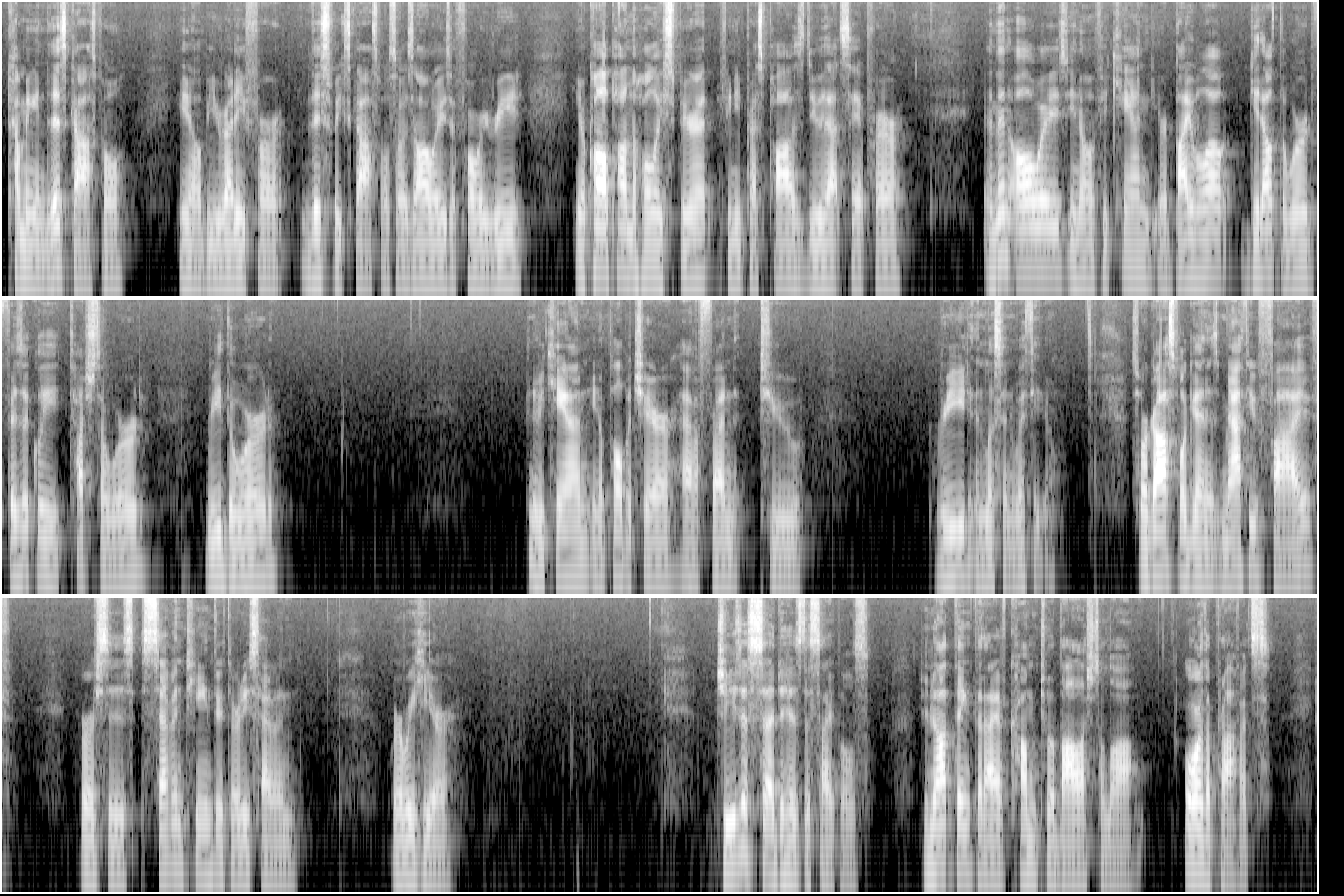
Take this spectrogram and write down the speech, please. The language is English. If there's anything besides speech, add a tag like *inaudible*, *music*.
coming into this gospel, you know, be ready for this week's gospel. So as always, before we read, you know, call upon the Holy Spirit. If you need press pause, do that, say a prayer. And then always, you know, if you can, get your Bible out, get out the word, physically touch the word, read the word. And if you can, you know, pull up a chair, have a friend to read and listen with you. So our gospel again is Matthew 5, verses 17 through 37 where we hear Jesus said to his disciples, Do not think that I have come to abolish the law or the prophets.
